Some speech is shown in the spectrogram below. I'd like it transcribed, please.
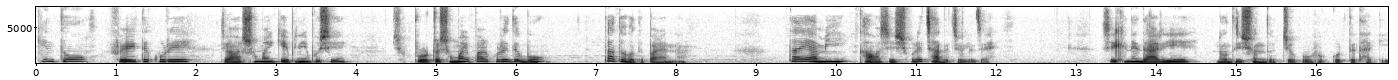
কিন্তু ফেরিতে করে যাওয়ার সময় কেবিনে বসে পুরোটা সময় পার করে দেব, তা তো হতে পারে না। তাই আমি খাওয়া শেষ করে ছাদে চলে যাই। সেখানে দাঁড়িয়ে নদীর সৌন্দর্য উপভোগ করতে থাকি।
